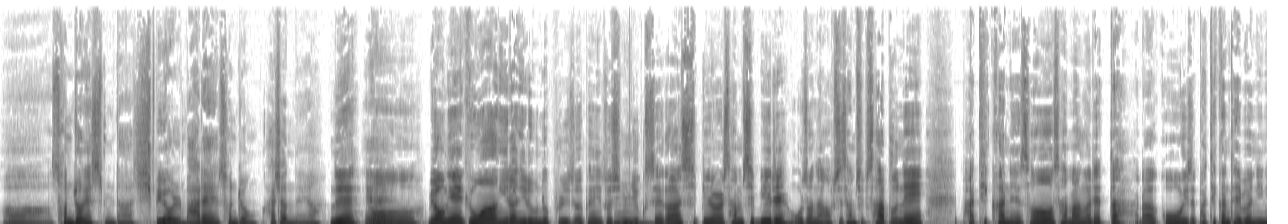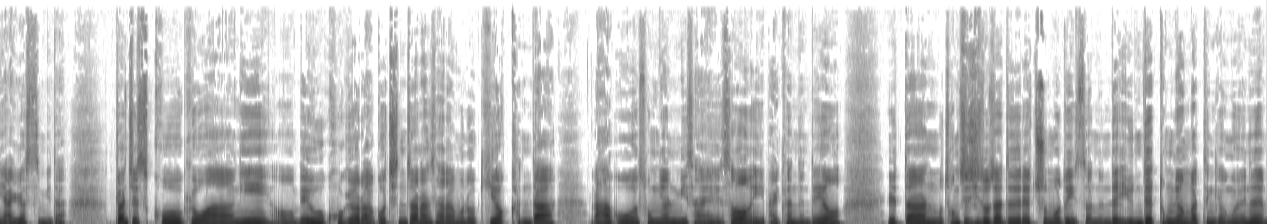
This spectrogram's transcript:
어, 선종했습니다. 12월 말에 선종하셨네요. 네, 예. 어, 명예교황이라는 이름으로 불리죠. 베니토 16세가 음. 12월 31일 오전 9시 34분에 바티칸에서 사망을 했다라고 이제 바티칸 대변인이 알렸습니다. 프란치스코 교황이 어, 매우 고결하고 친절한 사람으로 기억한다라고 송년 미사에서 이, 밝혔는데요. 일단 뭐 정치 지도자들의 추모도 있었는데 윤 대통령 같은 경우에는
